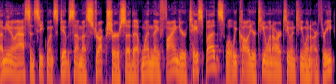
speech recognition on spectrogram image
amino acid sequence gives them a structure so that when they find your taste buds, what we call your T1R2 and T1R3,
